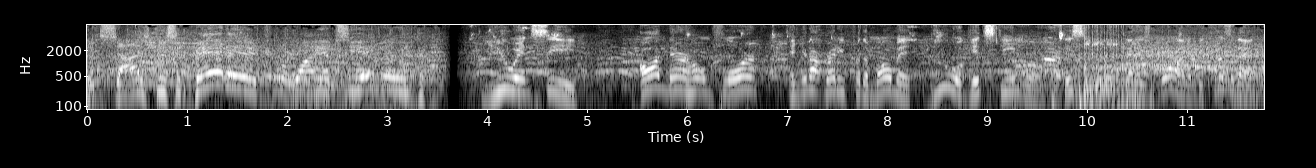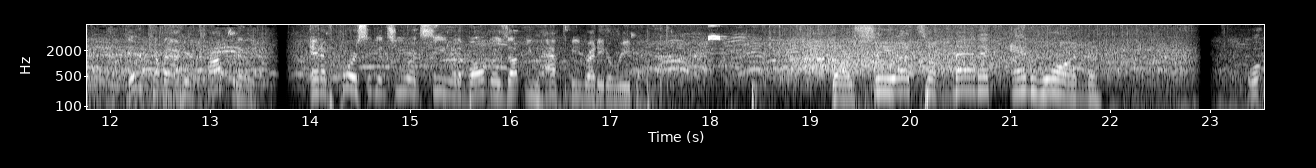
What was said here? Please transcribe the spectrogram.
Big size disadvantage. for a YMCA move. UNC on their home floor, and you're not ready for the moment, you will get steamrolled. But this is a group that has won, and because of that, they're coming out here confidently. And of course, against UNC, when the ball goes up, you have to be ready to rebound. Garcia to Manek and one. Well,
